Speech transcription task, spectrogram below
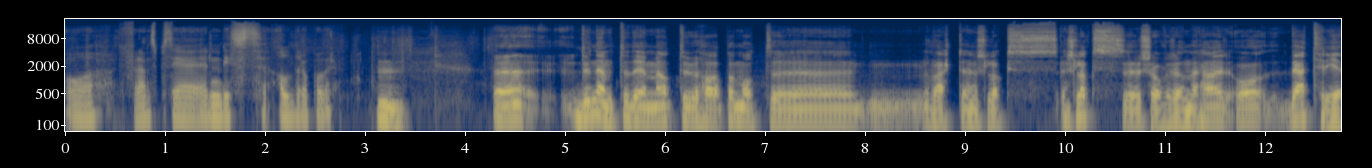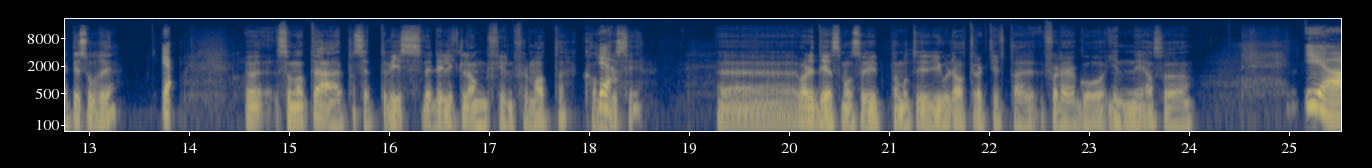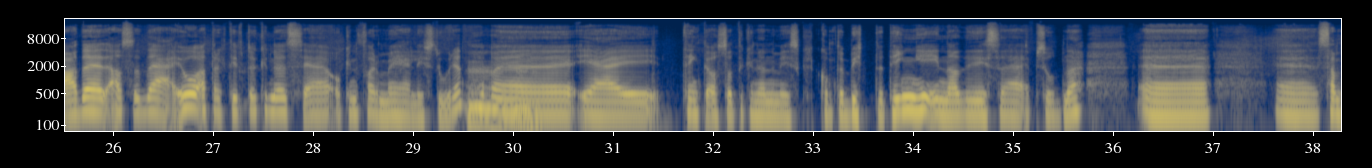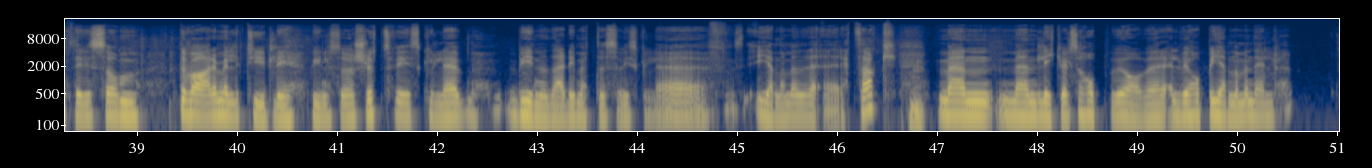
og fra en spesiell en viss alder oppover. Mm. Du nevnte det med at du har på en måte vært en slags, en slags showrunner her, og det er tre episoder. Ja. Sånn at det er på sett og vis veldig likt langfilmformatet, kan ja. du si. Var det det som også på en måte gjorde det attraktivt for deg å gå inn i? altså ja, det, altså, det er jo attraktivt å kunne se og kunne forme hele historien. Mm, mm. Eh, jeg tenkte også at det kunne hende vi kom til å bytte ting innad i disse episodene. Eh, eh, samtidig som det var en veldig tydelig begynnelse og slutt. Vi skulle begynne der de møttes, og vi skulle gjennom en rettssak. Mm. Men, men, likevel så hopper vi over Eller vi hopper gjennom en del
